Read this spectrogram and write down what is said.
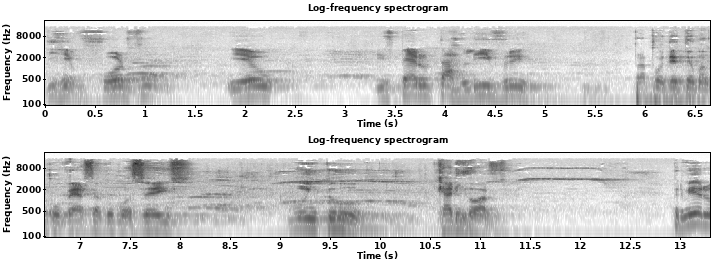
de reforço, e eu espero estar livre para poder ter uma conversa com vocês muito carinhosa. Primeiro,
